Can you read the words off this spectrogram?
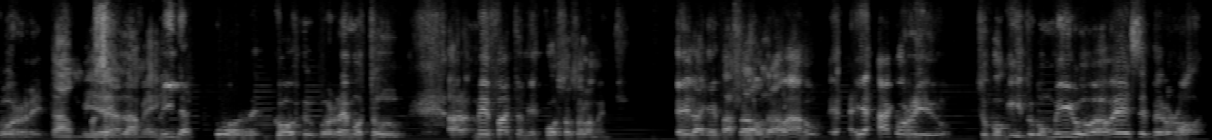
corre. También. O sea, la familia corre, corremos todos. Ahora, me falta mi esposa solamente. Es la que he pasado trabajo. Ella ha corrido su poquito conmigo a veces, pero no,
